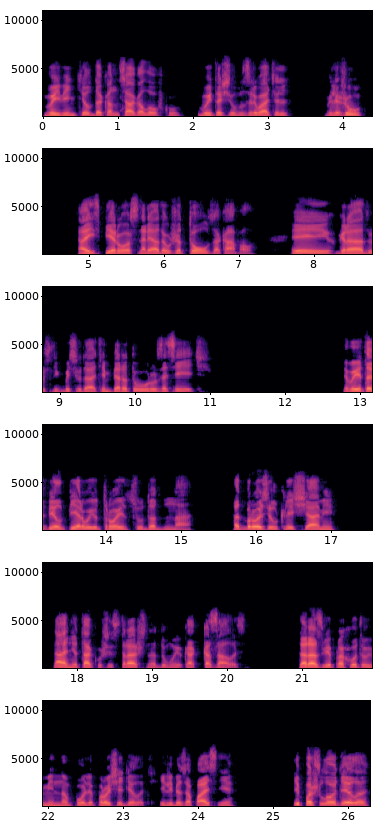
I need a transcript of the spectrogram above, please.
вывинтил до конца головку, вытащил взрыватель. Гляжу, а из первого снаряда уже тол закапал. Эх, градусник бы сюда, температуру засечь. Вытопил первую троицу до дна, отбросил клещами. А, не так уж и страшно, думаю, как казалось. Да разве проход в минном поле проще делать или безопаснее? И пошло дело.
